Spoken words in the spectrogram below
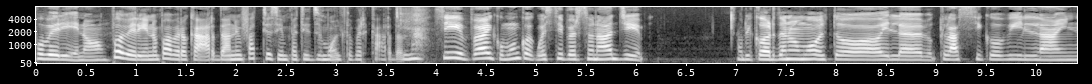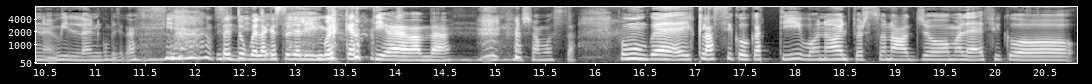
Poverino. Poverino, povero Cardan, infatti io simpatizzo molto per Cardan. Sì, poi comunque questi personaggi ricordano molto il classico villain, villain come si chiama? Sei tu quella che studia lingue. Cattivo, eh, vabbè, lasciamo stare. Comunque è il classico cattivo, no? Il personaggio malefico.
